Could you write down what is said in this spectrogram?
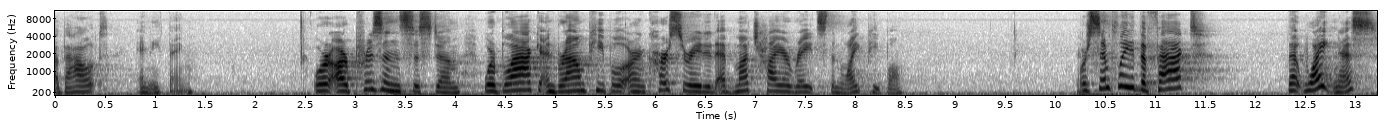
about anything. Or our prison system, where black and brown people are incarcerated at much higher rates than white people. Or simply the fact that whiteness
